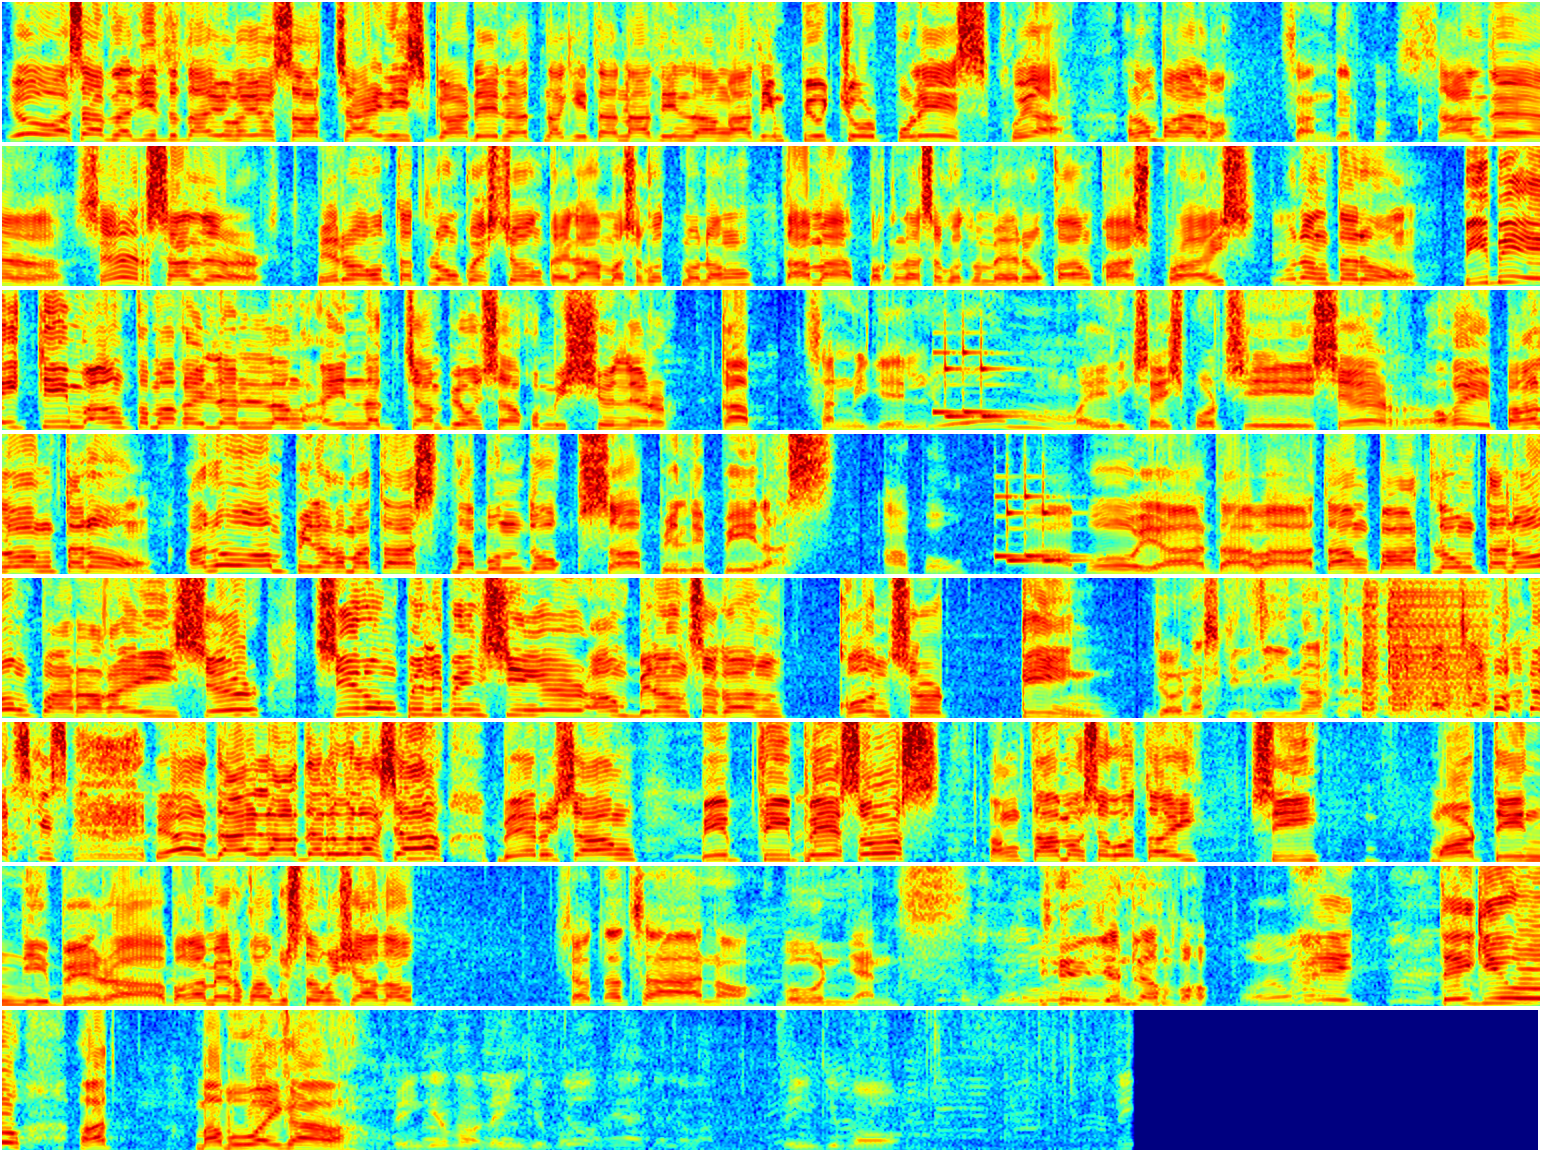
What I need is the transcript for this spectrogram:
Yo, what's up? Nandito tayo ngayon sa Chinese Garden at nakita natin ang ating future police. Kuya, anong pangalan mo? Sander po. Sander. Sir Sander, meron akong tatlong question. Kailangan masagot mo ng tama. Pag nasagot mo, meron kang cash prize. Unang tanong, PBA team ang kamakailan lang ay nag-champion sa Commissioner Cup. San Miguel. Yung mahilig sa sports si Sir. Okay, pangalawang tanong. Ano ang pinakamataas na bundok sa Pilipinas? Apo. Apo, yan, tama. At ang pangatlong tanong para kay Sir, sinong Philippine singer ang binansagan Concert King? Jonas Quincina. Jonas Kiss. Yeah, dahil nakadalawa lang siya, meron siyang 50 pesos. Ang tamang sagot ay si Martin Nivera. Baka meron kang gustong i-shoutout? Shoutout sa ano, Bawonyans. Yun lang po. Okay, thank you at mabuhay ka. Thank you po, thank you po. Thank you po.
